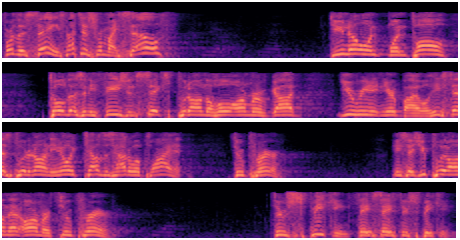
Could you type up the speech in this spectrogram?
for the saints, not just for myself. Do you know when, when Paul told us in Ephesians 6, put on the whole armor of God? You read it in your Bible. He says put it on. You know, he tells us how to apply it through prayer. He says you put on that armor through prayer. Through speaking. They say through speaking.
